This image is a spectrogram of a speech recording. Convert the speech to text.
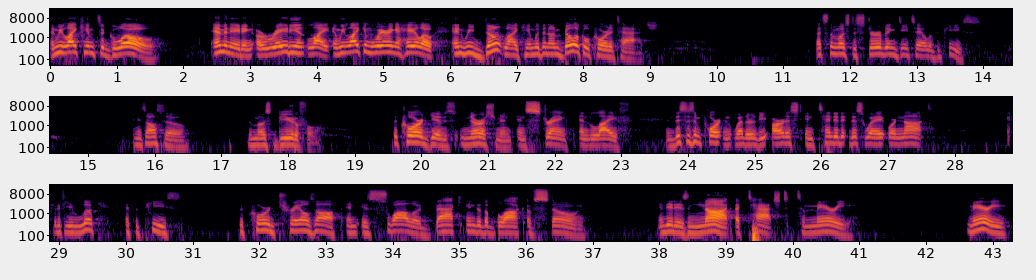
And we like him to glow emanating a radiant light, and we like him wearing a halo, and we don't like him with an umbilical cord attached. That's the most disturbing detail of the piece. And it's also the most beautiful. The cord gives nourishment and strength and life. And this is important whether the artist intended it this way or not. But if you look at the piece, the cord trails off and is swallowed back into the block of stone. And it is not attached to Mary. Mary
